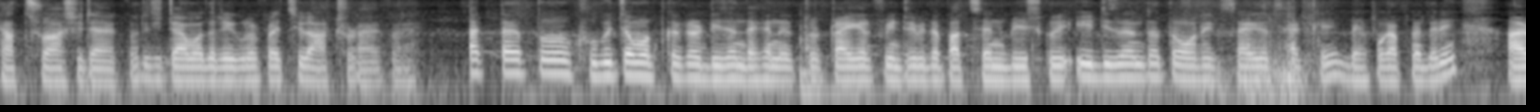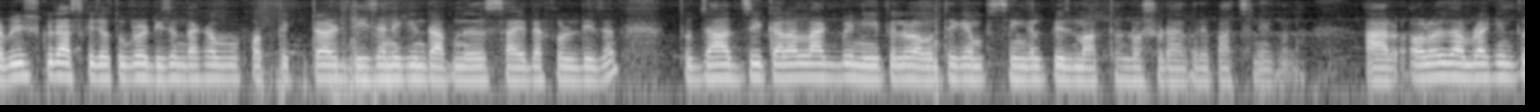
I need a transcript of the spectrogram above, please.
সাতশো আশি টাকা করে, যেটা আমাদের রেগুলার প্রাইস ছিল আটশো টাকা করে। একটা তো খুবই চমৎকার একটা ডিজাইন দেখেন, একটু টাইগার প্রিন্টের ভিতরে পাচ্ছেন। বিশেষ করে এই ডিজাইনটা তো অনেক সাইজে থাকে, ব্যাপক আপনাদেরই। আর বিশেষ করে আজকে যতগুলো ডিজাইন দেখাবো, প্রত্যেকটা ডিজাইনে কিন্তু আপনাদের চাহিদা ফুল ডিজাইন তো যার যে কালার লাগবে, নিয়ে ফেলবেন আমাদের থেকে সিঙ্গেল পিস মাত্র নশো টাকা করে পাচ্ছেন এগুলো। আর অলওয়েজ আমরা কিন্তু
